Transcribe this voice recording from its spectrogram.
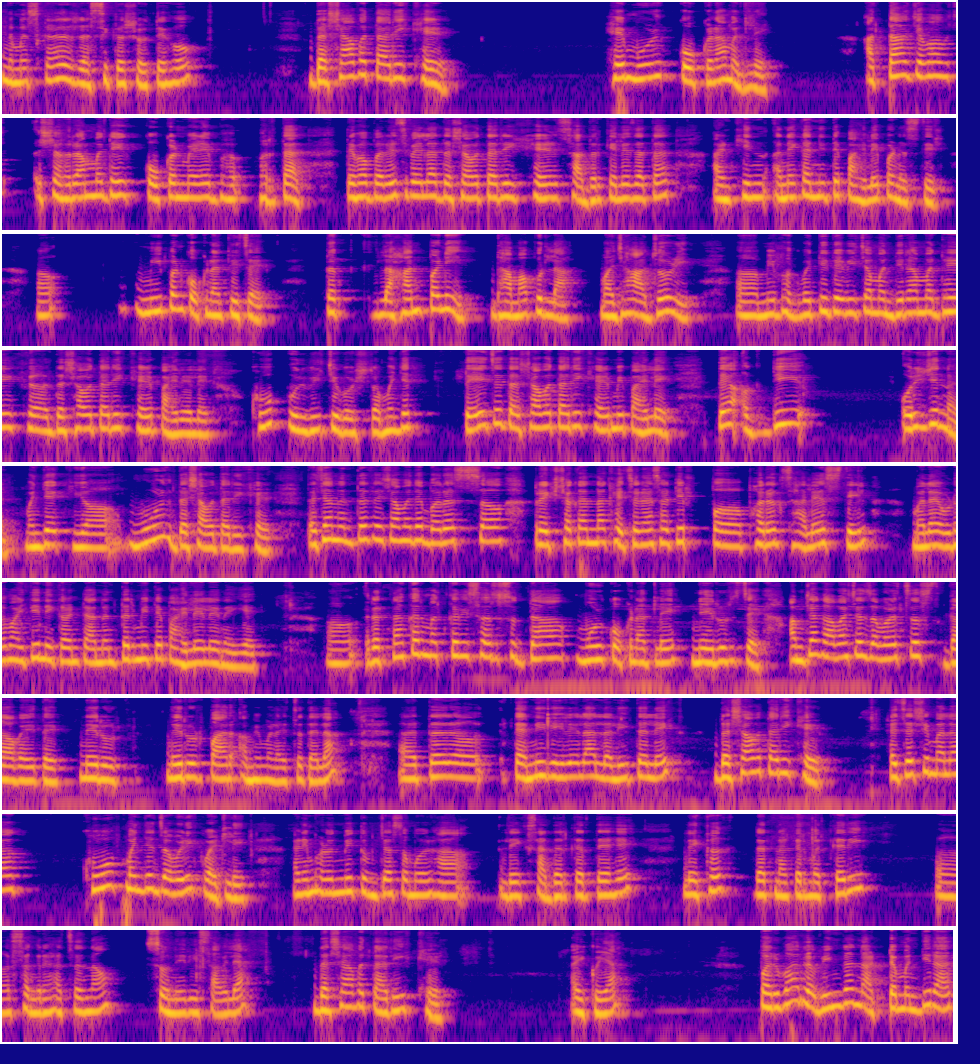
नमस्कार रसिक श्रोते हो. दशावतारी खेळ हे मूळ कोकणामधले. आत्ता जेव्हा शहरांमध्ये कोकण मेळे भ भरतात तेव्हा बरेच वेळेला दशावतारी खेळ सादर केले जातात. आणखीन अनेकांनी ते पाहिले पण असतील. मी पण कोकणातलीच आहे. तर लहानपणी धामापूरला माझ्या आजोळी मी भगवती देवीच्या मंदिरामध्ये दशावतारी खेळ पाहिलेले. आहेत. खूप पूर्वीची गोष्ट. म्हणजे ते जे दशावतारी खेळ मी पाहिले ते अगदी ओरिजिनल म्हणजे मूळ दशावतारी खेळ. त्याच्यानंतर त्याच्यामध्ये बरंचसं प्रेक्षकांना खेचण्यासाठी प फरक झाले असतील. मला एवढं माहिती नाही कारण त्यानंतर मी ते पाहिलेले नाही आहेत रत्नाकर मतकरी सर सुद्धा मूळ कोकणातले नेरूरचे. आमच्या गावाच्या जवळचंच गाव आहे ते नेरूर. नेरूर पार आम्ही म्हणायचो त्याला. तर त्यांनी लिहिलेला ललित लेख दशावतारी खेळ. ह्याच्याशी मला खूप म्हणजे जवळीक वाटली. आणि म्हणून मी तुमच्यासमोर हा लेख सादर करते आहे. लेखक रत्नाकर मतकरी संग्रहाचं नाव सोनेरी सावल्या. दशावतारी खेळ. ऐकूया. परवा रवींद्र नाट्य मंदिरात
